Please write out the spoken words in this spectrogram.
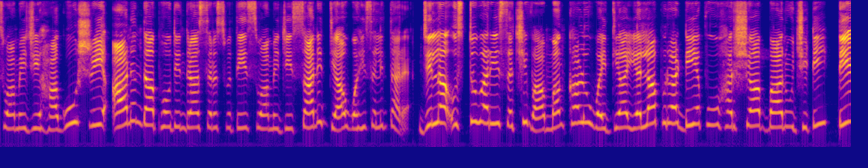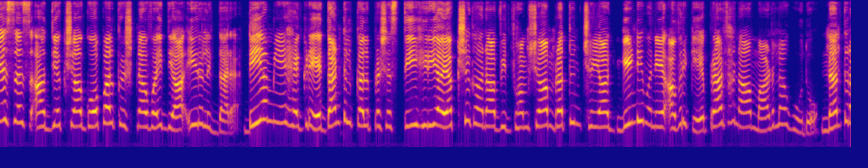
ಸ್ವಾಮೀಜಿ ಹಾಗೂ ಶ್ರೀ ಆನಂದ ಬೋಧೇಂದ್ರ ಸರಸ್ವತಿ ಸ್ವಾಮೀಜಿ ಸಾನ್ನಿಧ್ಯ ವಹಿಸಲಿದ್ದಾರೆ. ಜಿಲ್ಲಾ ಉಸ್ತುವಾರಿ ಸಚಿವ Mankalu Vaidya, Yellapura DFO Harsha Banu GT TSS ಅಧ್ಯಕ್ಷ ಗೋಪಾಲ್ ಕೃಷ್ಣ ವೈದ್ಯ ಇರಲಿದ್ದಾರೆ. ಡಿಎಂಎ ಹೆಗ್ಡೆ, ದಂಟಲ್ಕಲ್ ಪ್ರಶಸ್ತಿ ಹಿರಿಯ ಯಕ್ಷಗಾನ ವಿದ್ವಾಂಸ ಮೃತ್ಯುಂಜಯ ಗಿಂಡಿಮನೆ ಅವರಿಗೆ ಪ್ರಾರ್ಥನಾ ಮಾಡಲಾಗುವುದು. ನಂತರ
